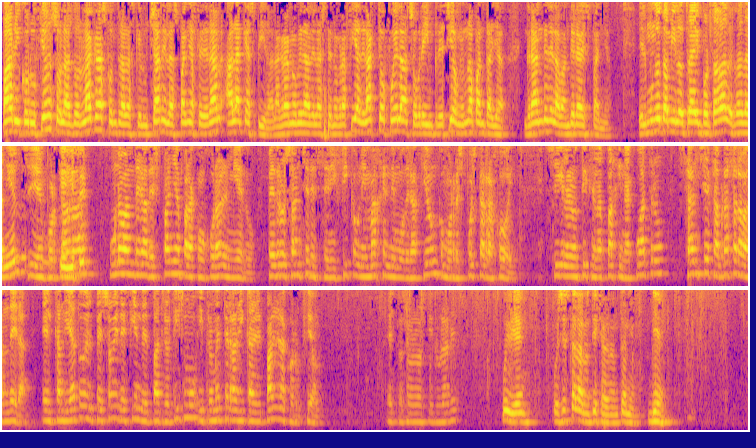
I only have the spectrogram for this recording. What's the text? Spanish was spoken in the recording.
Paro y corrupción son las dos lacras contra las que luchar en la España federal a la que aspira. La gran novedad de la escenografía del acto fue la sobreimpresión en una pantalla grande de la bandera de España. El mundo también lo trae en portada, ¿verdad, Daniel? Sí, en ¿Qué portada, dice? una bandera de España para conjurar el miedo. Pedro Sánchez escenifica una imagen de moderación como respuesta a Rajoy. Sigue la noticia en la página 4. Sánchez abraza la bandera. El candidato del PSOE defiende el patriotismo y promete erradicar el paro y la corrupción. Estos son los titulares. Muy bien. Pues esta es la noticia, don Antonio. Bien.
